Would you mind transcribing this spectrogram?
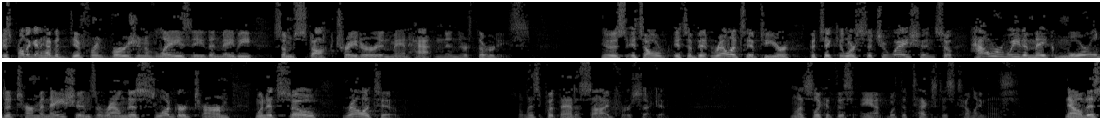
is probably going to have a different version of lazy than maybe some stock trader in Manhattan in their 30s. You know, it's, it's, all, it's a bit relative to your particular situation. So, how are we to make moral determinations around this sluggard term when it's so relative? So, let's put that aside for a second. Let's look at this ant, what the text is telling us. Now, this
